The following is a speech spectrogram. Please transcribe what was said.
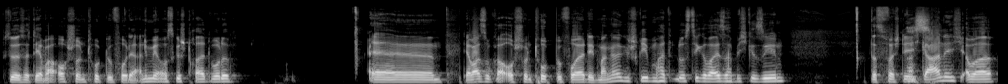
Beziehungsweise der war auch schon tot, bevor der Anime ausgestrahlt wurde. Ähm, der war sogar auch schon tot, bevor er den Manga geschrieben hatte, lustigerweise habe ich gesehen. Das verstehe ich gar nicht, aber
